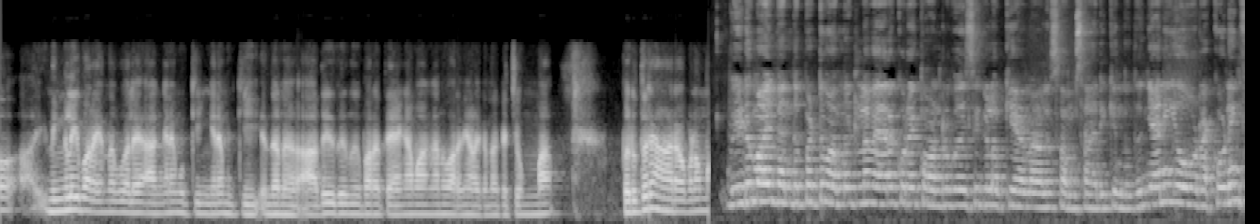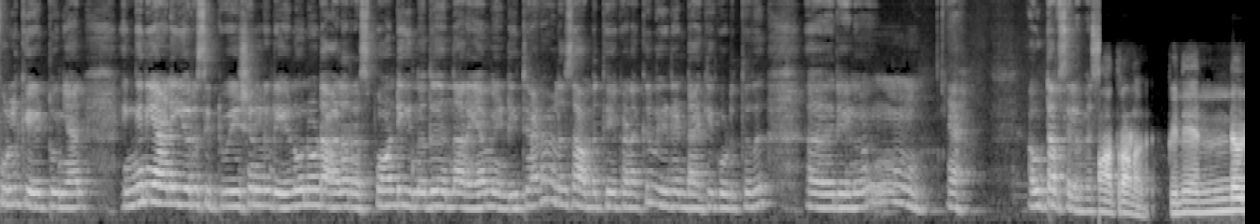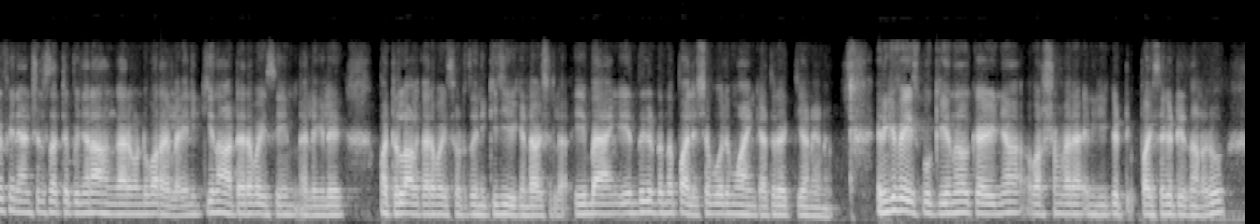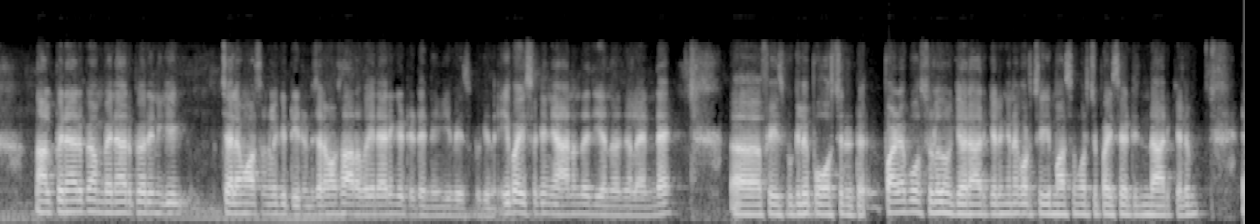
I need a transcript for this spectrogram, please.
നിങ്ങൾ ഈ പറയുന്ന പോലെ അങ്ങനെ മുക്കി ഇങ്ങനെ മുക്കി എന്താണ് അത് ഇത് എന്ന് പറയാം തേങ്ങ മാങ്ങ എന്ന് പറഞ്ഞ് നടക്കുന്നതൊക്കെ ചുമ്മാ വെറുതെ ഒരു ആരോപണം വീടുമായി ബന്ധപ്പെട്ട് വന്നിട്ടുള്ള വേറെ കുറേ കോൺട്രവേഴ്സികളൊക്കെയാണ് ആൾ സംസാരിക്കുന്നത്. ഞാൻ ഈ റെക്കോർഡിംഗ് ഫുൾ കേട്ടു. ഞാൻ എങ്ങനെയാണ് ഈ ഒരു സിറ്റുവേഷനിൽ രേണുവിനോട് ആൾ റെസ്പോണ്ട് ചെയ്യുന്നത് എന്ന് അറിയാൻ വേണ്ടിയിട്ടാണ് ആൾ സാമ്പത്തിക കണക്ക് വീടുണ്ടാക്കി കൊടുത്തത്. രേണു ഔട്ട് ഓഫ് സിലബസ് മാത്രമാണ് പിന്നെ എന്റെ ഒരു ഫിനാൻഷ്യൽ സെറ്റപ്പ് ഞാൻ അഹങ്കാരം കൊണ്ട് പറയല്ല. എനിക്ക് നാട്ടുകാരെ പൈസയും അല്ലെങ്കിൽ മറ്റുള്ള ആൾക്കാരെ പൈസ എടുത്ത് എനിക്ക് ജീവിക്കേണ്ട ആവശ്യമില്ല. ഈ ബാങ്കിൽ നിന്ന് കിട്ടുന്ന പലിശ പോലും വാങ്ങിക്കാത്തൊരു വ്യക്തിയാണ് ഞാൻ. എനിക്ക് ഫേസ്ബുക്കിൽ നിന്ന് കഴിഞ്ഞ വർഷം വരെ എനിക്ക് കിട്ടി പൈസ കിട്ടിയിരുന്നതാണ്. ഒരു നാൽപ്പതിനായിരം രൂപ അമ്പതിനായിരം രൂപ വരെ എനിക്ക് ചില മാസങ്ങൾ കിട്ടിയിട്ടുണ്ട്. ചില മാസം അറുപതിനായിരം കിട്ടിയിട്ടുണ്ട് എനിക്ക് ഫേസ്ബുക്കിൽ. നിന്ന് ഈ പൈസയൊക്കെ ഞാൻ എന്താ ചെയ്യുന്നത് വെച്ചാൽ എന്റെ ഫേസ്ബുക്കിൽ പോസ്റ്റ് ഇട്ടിട്ട് പഴയ പോസ്റ്റുകൾ നോക്കിയാൽ ആർക്കെങ്കിലും ഇങ്ങനെ കുറച്ച് ഈ മാസം കുറച്ച് പൈസ കിട്ടിയിട്ടുണ്ട് ആർക്കെങ്കിലും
